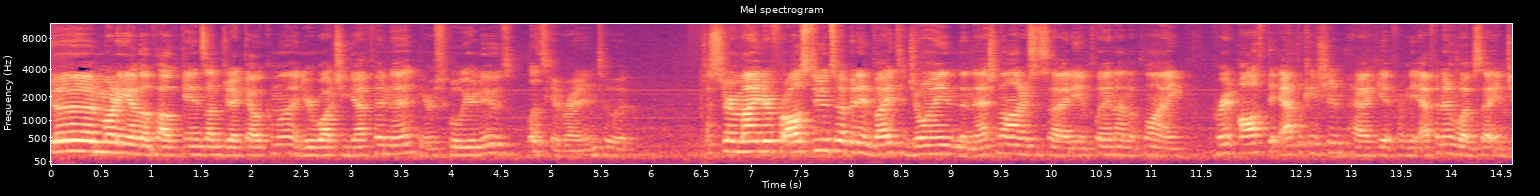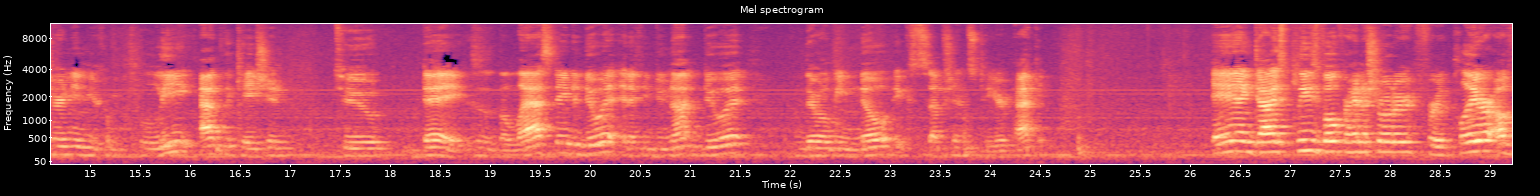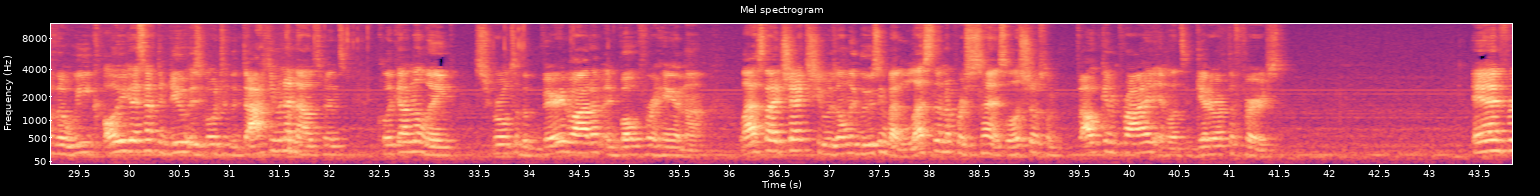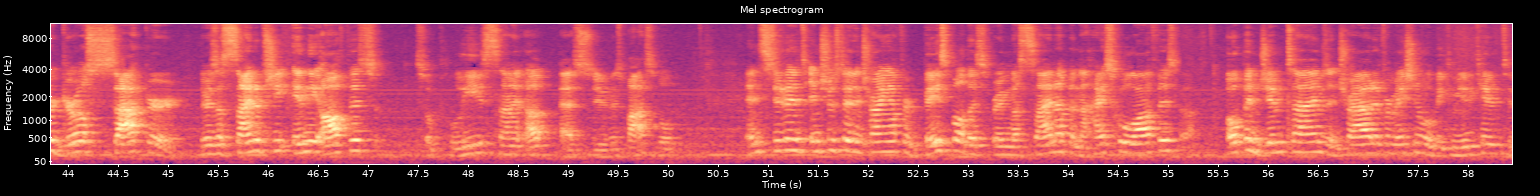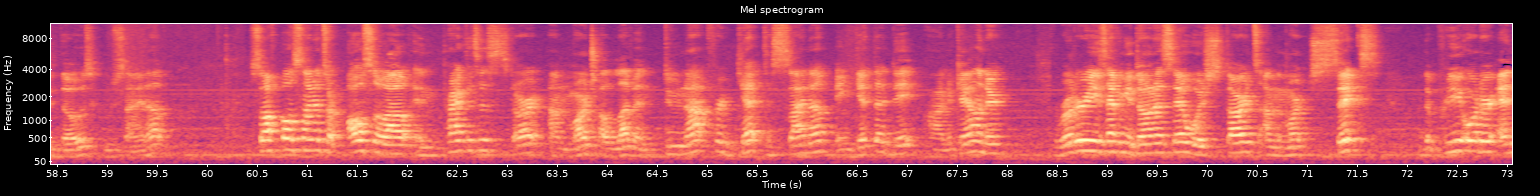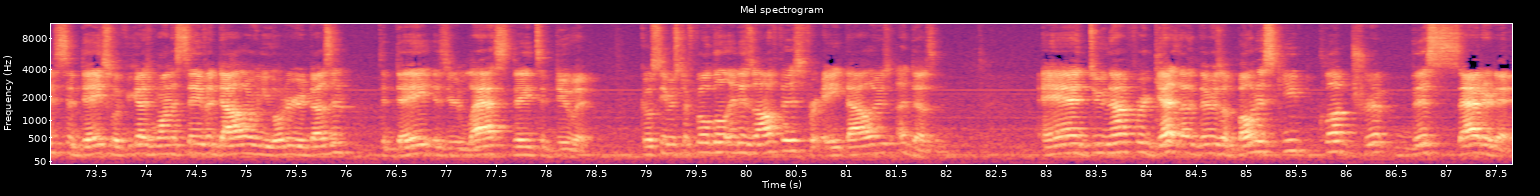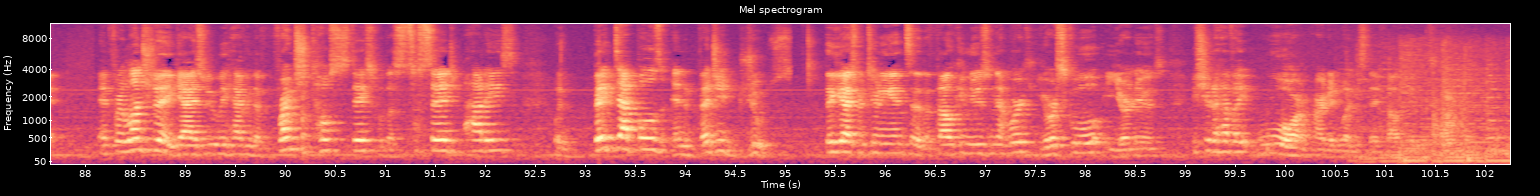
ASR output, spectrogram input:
Good morning, Yellow Falcons. I'm Jack Alkema, and you're watching FNN, your school, your news. Let's get right into it. Just a reminder for all students who have been invited to join the National Honor Society and plan on applying, print off the application packet from the FNN website and turn in your complete application today. This is the last day to do it, and if you do not do it, there will be no exceptions to your packet. And guys, please vote for Hannah Schroeder for Player of the Week. All you guys have to do is go to the document announcements, click on the link, scroll to the very bottom, and vote for Hannah. Last I checked, she was only losing by less than a percent, so let's show some Falcon pride and let's get her up to first. And for girls soccer, there's a sign-up sheet in the office, so please sign up as soon as possible. And students interested in trying out for baseball this spring must sign up in the high school office. Open gym times and tryout information will be communicated to those who sign up. Softball signups are also out and practices start on March 11. Do not forget to sign up and get that date on your calendar. Rotary is having a donut sale which starts on the March 6th. The pre-order ends today, so if you guys want to save a dollar when you order your dozen, today is your last day to do it. Go see Mr. Fogel in his office for $8 a dozen. And do not forget that there's a bonus ski club trip this Saturday. And for lunch today, guys, we'll be having the French toast sticks with the sausage patties with baked apples and veggie juice. Thank you guys for tuning in to the Falcon News Network, your school, your news. Be sure to have a warm-hearted Wednesday, Falcons.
